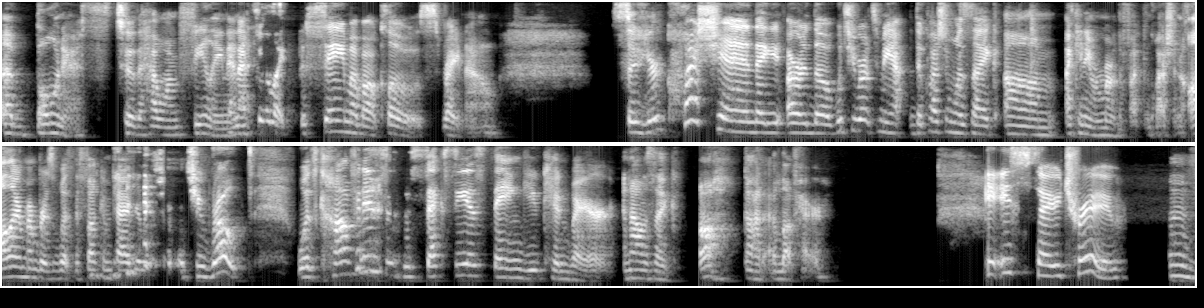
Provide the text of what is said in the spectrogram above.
a bonus to the how I'm feeling. And I feel like the same about clothes right now. So your question that you, or the what you wrote to me, the question was like, um, I can't even remember the fucking question. All I remember is what the fucking fabulous that you wrote was confidence is the sexiest thing you can wear. And I was like, oh God, I love her. It is so true. Mm.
